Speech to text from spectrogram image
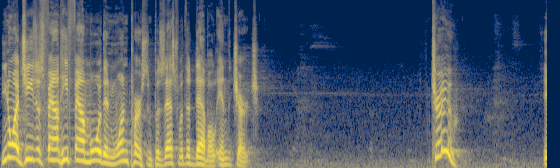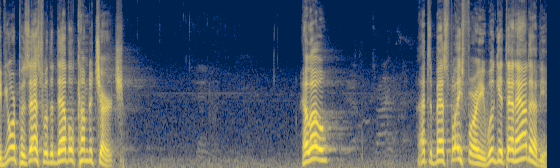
You know what Jesus found? He found more than one person possessed with the devil in the church. True. If you're possessed with the devil, come to church. Hello? That's the best place for you. We'll get that out of you.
